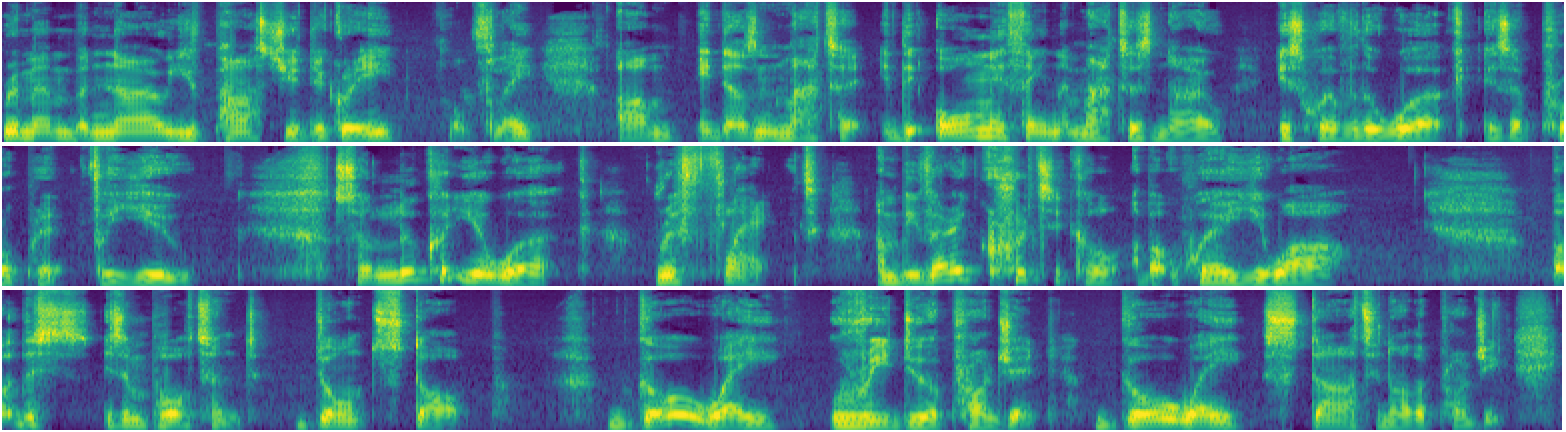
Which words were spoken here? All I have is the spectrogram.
Remember now you've passed your degree, hopefully. Um, it doesn't matter. The only thing that matters now is whether the work is appropriate for you. So look at your work, reflect, and be very critical about where you are. But this is important. Don't stop. Go away, redo a project. Go away, start another project.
